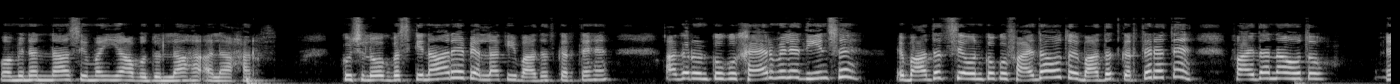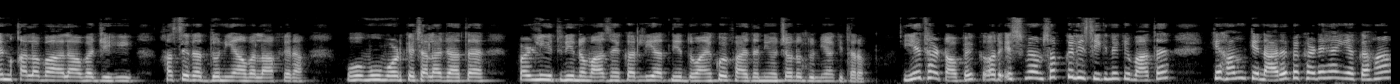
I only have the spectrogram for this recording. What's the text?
وہ من سمیا ابود اللہ اللہ حرف۔ کچھ لوگ بس کنارے پہ اللہ کی عبادت کرتے ہیں۔ اگر ان کو کوئی خیر ملے دین سے، عبادت سے ان کو کوئی فائدہ ہو تو عبادت کرتے رہتے ہیں۔ فائدہ نہ ہو تو ان قلب وجہ حسرت دنیا والا وہ منہ موڑ کے چلا جاتا ہے۔ پڑھ لی، اتنی نمازیں کر لیا، اتنی دعائیں، کوئی فائدہ نہیں ہو، چلو دنیا کی طرف۔ یہ تھا ٹاپک اور اس میں ہم سب کے لیے سیکھنے کی بات ہے کہ ہم کنارے پہ کھڑے ہیں یا کہاں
